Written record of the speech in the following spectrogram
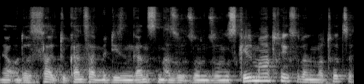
ja, und das ist halt, du kannst halt mit diesen ganzen, also so, so ein Skill-Matrix oder eine Matrize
